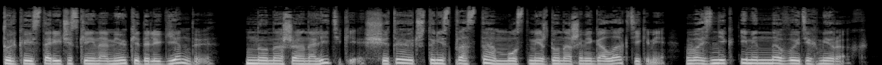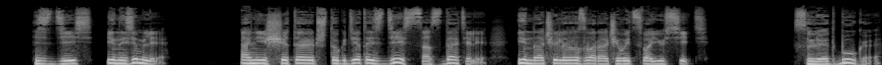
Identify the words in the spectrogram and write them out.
только исторические намеки да легенды, но наши аналитики считают, что неспроста мост между нашими галактиками возник именно в этих мирах здесь и на Земле. Они считают, что где-то здесь создатели и начали разворачивать свою сеть. След Бога.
